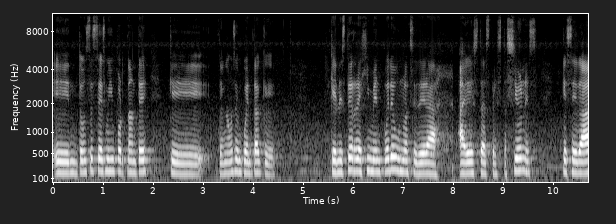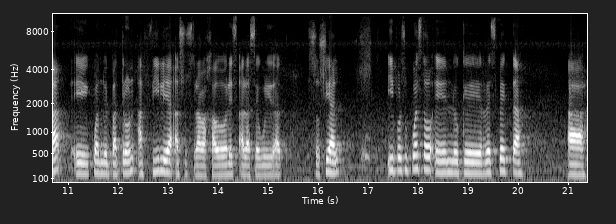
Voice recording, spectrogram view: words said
entonces es muy importante que tengamos en cuenta que, que en este régimen puede uno acceder a, a estas prestaciones que se da eh, cuando el patrón afilia a sus trabajadores a la seguridad social. Y por supuesto, en lo que respecta a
